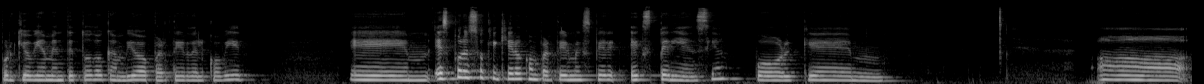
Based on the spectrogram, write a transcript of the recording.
porque obviamente todo cambió a partir del COVID. Em, es por eso que quiero compartir mi experiencia, porque em, ah,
